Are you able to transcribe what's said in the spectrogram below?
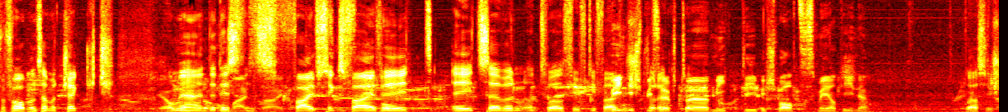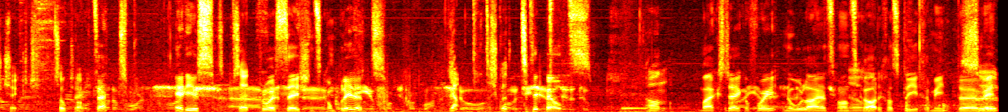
Performance wir checked. Und wir hand the distance 5658, 87 und 1255. Wind ist bis etwa Mitte, bis Schwarzes Meer rein. Das ist checkt. Super. Check Z. It is. Z. Crew stations completed. Ja, das ist gut. Seatbelts. On. Max Takeoff Weight 021 Ja. Grad. Ich habe das gleiche mit äh, eh,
